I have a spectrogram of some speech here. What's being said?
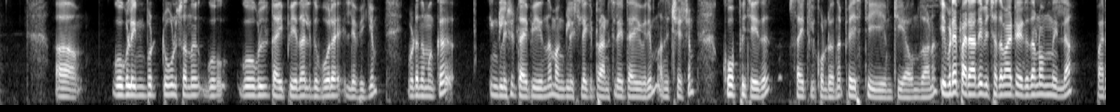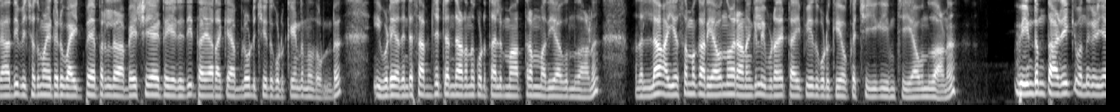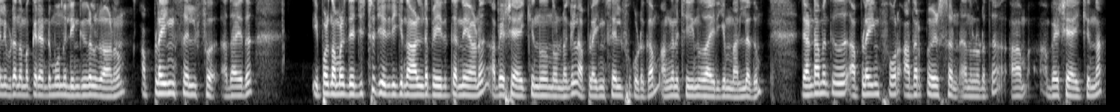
ഗൂഗിൾ ഇൻപുട്ട് ടൂൾസ് എന്ന് ഗൂ- ഗൂഗിളിൽ ടൈപ്പ് ചെയ്താൽ ഇതുപോലെ ലഭിക്കും. ഇവിടെ നമുക്ക് ഇംഗ്ലീഷിൽ ടൈപ്പ് ചെയ്യുന്ന മംഗ്ലീഷിലേക്ക് ട്രാൻസ്ലേറ്റ് ആയി വരും. അതിനുശേഷം കോപ്പി ചെയ്ത് സൈറ്റിൽ കൊണ്ടുവന്ന് പേസ്റ്റ് ചെയ്യുകയും ചെയ്യാവുന്നതാണ്. ഇവിടെ പരാതി വിശദമായിട്ട് എഴുതണമെന്നില്ല. പരാതി വിശദമായിട്ടൊരു വൈറ്റ് പേപ്പറിൽ അപേക്ഷയായിട്ട് എഴുതി തയ്യാറാക്കി അപ്ലോഡ് ചെയ്ത് കൊടുക്കേണ്ടുന്നതുണ്ട്. ഇവിടെ അതിന്റെ സബ്ജക്റ്റ് എന്താണെന്ന് കൊടുത്താലും മാത്രം മതിയാകുന്നതാണ്. അതെല്ലാം ഐ എസ് എം ഒക്കെ അറിയാവുന്നവരാണെങ്കിൽ ഇവിടെ ടൈപ്പ് ചെയ്ത് കൊടുക്കുകയൊക്കെ ചെയ്യുകയും ചെയ്യാവുന്നതാണ്. വീണ്ടും താഴേക്ക് വന്നു കഴിഞ്ഞാൽ ഇവിടെ നമുക്ക് രണ്ട് മൂന്ന് ലിങ്കുകൾ കാണും. അപ്ലൈയിങ് സെൽഫ് അതായത് ഇപ്പോൾ നമ്മൾ രജിസ്റ്റർ ചെയ്തിരിക്കുന്ന ആളിന്റെ പേരിൽ തന്നെയാണ് അപേക്ഷ അയക്കുന്നതെന്നുണ്ടെങ്കിൽ അപ്ലൈയിങ് സെൽഫ് കൊടുക്കാം. അങ്ങനെ ചെയ്യുന്നതായിരിക്കും നല്ലതും. രണ്ടാമത്തേത് അപ്ലൈയിങ് ഫോർ അതർ പേഴ്സൺ എന്നുള്ളിടത്ത് അപേക്ഷ അയക്കുന്ന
